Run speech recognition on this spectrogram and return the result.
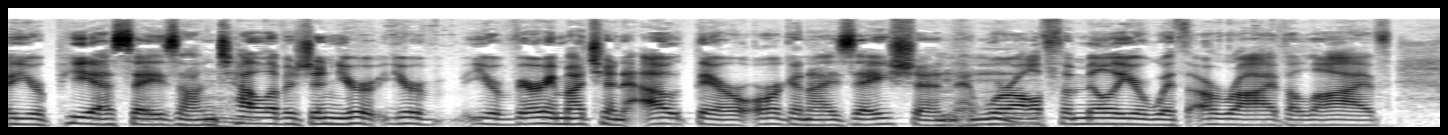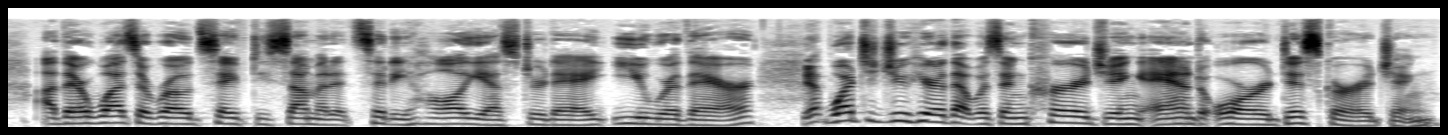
your PSAs on mm-hmm. television. You're you're you're very much an out there organization, mm-hmm. and we're all familiar with Arrive Alive. Uh, there was a road safety summit at City Hall yesterday. You were there. Yep. What did you hear that was encouraging and or discouraging?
